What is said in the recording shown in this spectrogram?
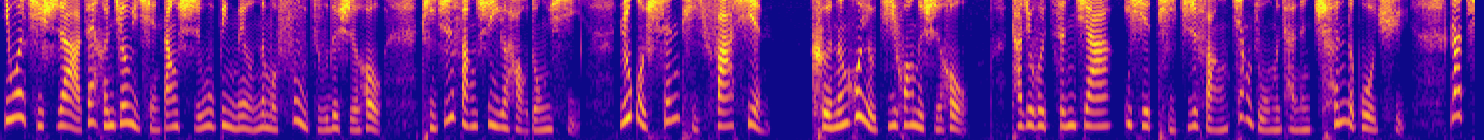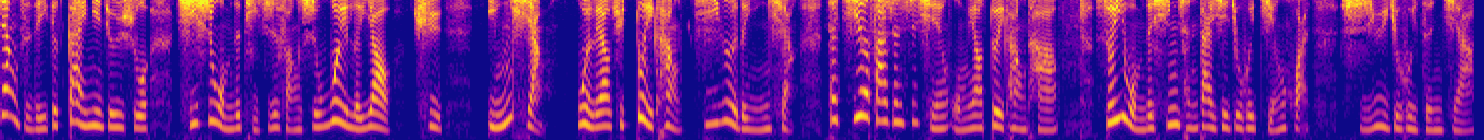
因为其实啊，在很久以前，当食物并没有那么富足的时候，体脂肪是一个好东西。如果身体发现可能会有饥荒的时候，它就会增加一些体脂肪，这样子我们才能撑得过去。那这样子的一个概念就是说，其实我们的体脂肪是为了要去影响。 为了要去对抗饥饿的影响，在饥饿发生之前，我们要对抗它，所以我们的新陈代谢就会减缓，食欲就会增加。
